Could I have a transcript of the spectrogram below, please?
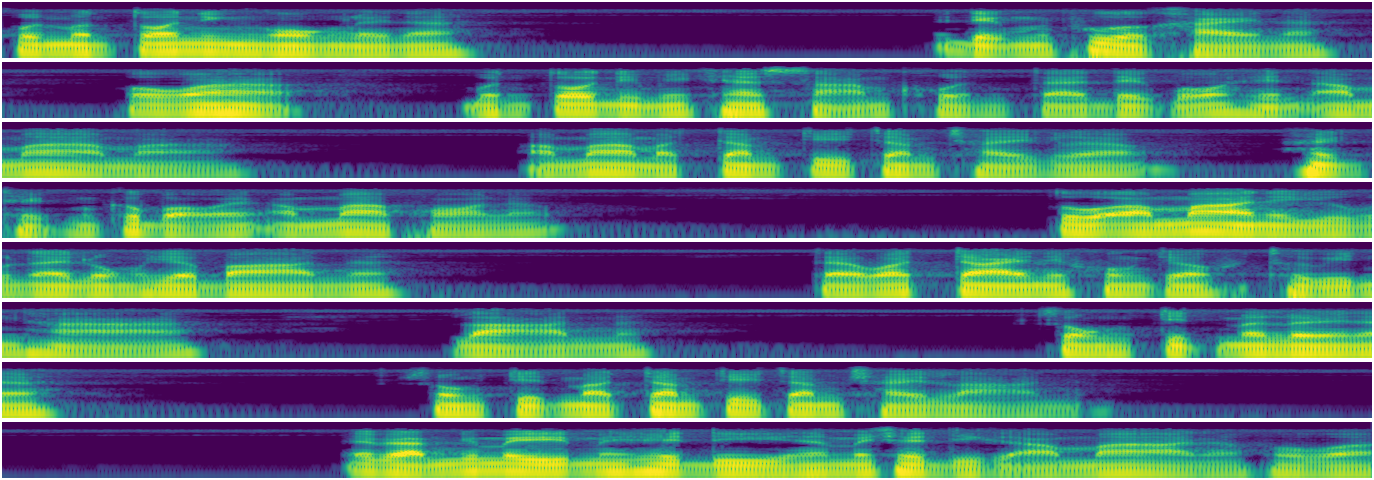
คนบนโต๊ะนี่งงเลยนะไอ้เด็กมันพูดกับใครนะ เพราะว่าบนโต๊ะนี่มีแค่สามคน แต่เด็กบอกว่าเห็นอาม่ามาอาม่ามาจำจีจำชัยแล้วเด็กมันก็บอกว่าอาม่าพอแล้ว ตัวอาม่าเนี่ยอยู่ในโรงพยาบาลนะแต่ว่าใจเนี่ยคงจะทวินหาหลานนะส่งจิตมาเลยนะส่งจิตมาจำจีจำชัยหลานไอ้แบบนี้ไม่ไม่ใช่ดีนะไม่ใช่ดีกับอาม่านะเพราะว่า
